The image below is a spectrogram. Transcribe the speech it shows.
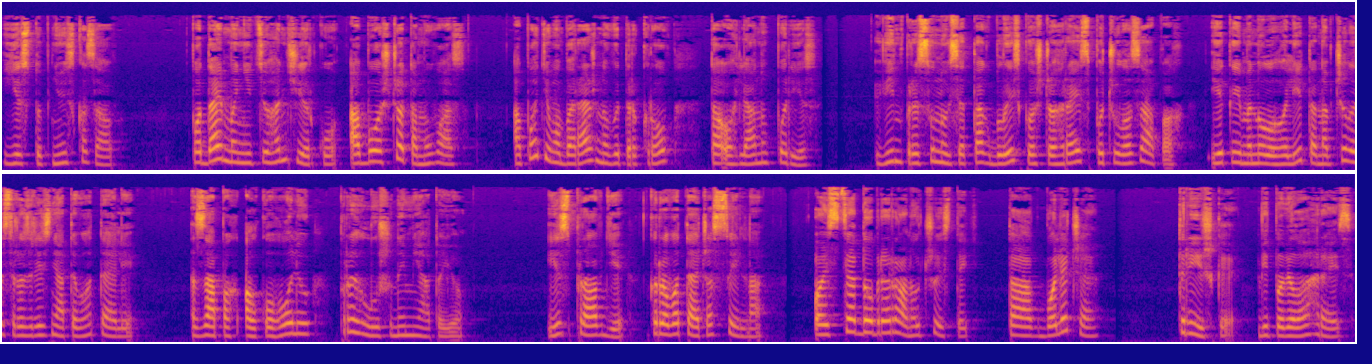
її ступню і сказав Подай мені цю ганчірку або що там у вас, а потім обережно витер кров та оглянув поріз. Він присунувся так близько, що Грейс почула запах, який минулого літа навчилась розрізняти в готелі запах алкоголю, приглушений м'ятою. І справді, кровотеча сильна. Ось це добре рану чистить. Так боляче? Трішки, відповіла Грейс.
